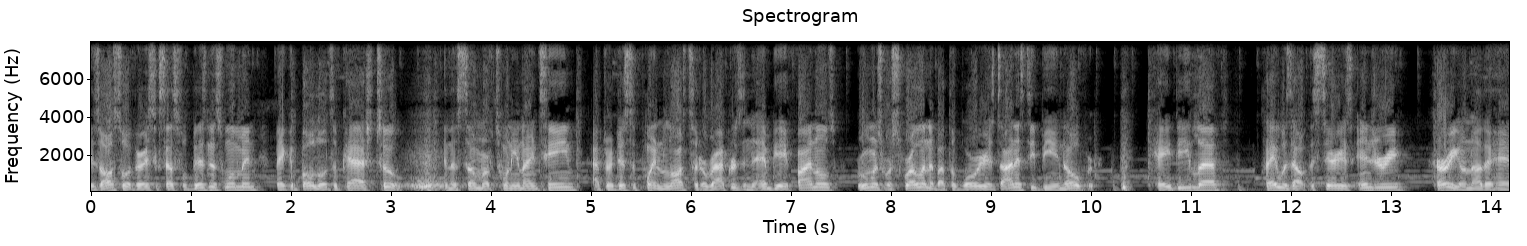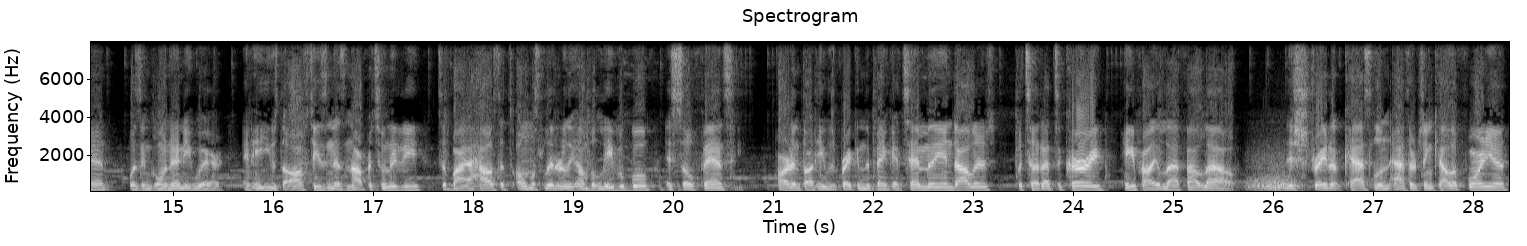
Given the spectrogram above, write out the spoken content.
is also a very successful businesswoman, making boatloads of cash too. In the summer of 2019, after a disappointing loss to the Raptors in the NBA Finals, rumors were swirling about the Warriors dynasty being over. KD left, Clay was out with a serious injury. Curry, on the other hand, wasn't going anywhere, and he used the offseason as an opportunity to buy a house that's almost literally unbelievable. It's so fancy. Harden thought he was breaking the bank at $10 million, but tell that to Curry, he'd probably laugh out loud. This straight up castle in Atherton, California,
